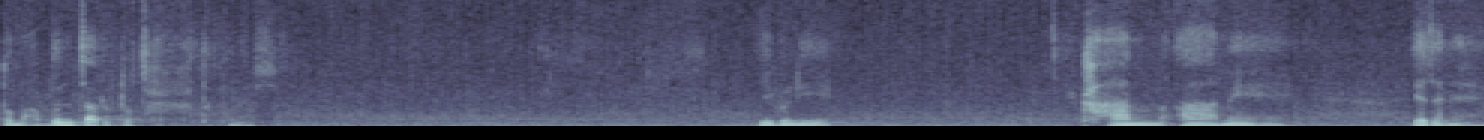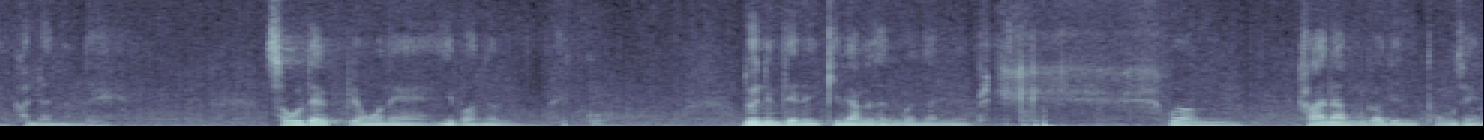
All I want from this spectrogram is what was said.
또 막 문자를 또 잔뜩 보냈어요. 이분이 간암에 예전에 걸렸는데 서울대병원에 입원을 했고 누님 되는 김양선 권장님은 매번 간암 걸린 동생을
